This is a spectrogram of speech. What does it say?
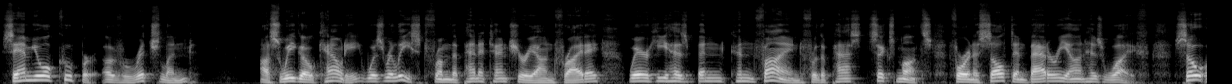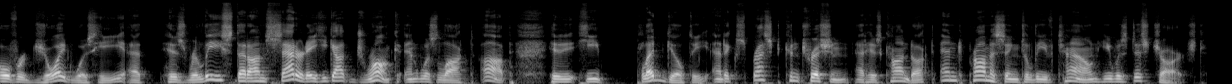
Samuel Cooper of Richland, Oswego County, was released from the penitentiary on Friday, where he has been confined for the past six months for an assault and battery on his wife. So overjoyed was he at his release that on Saturday he got drunk and was locked up. He, he pled guilty and expressed contrition at his conduct, and promising to leave town, he was discharged.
